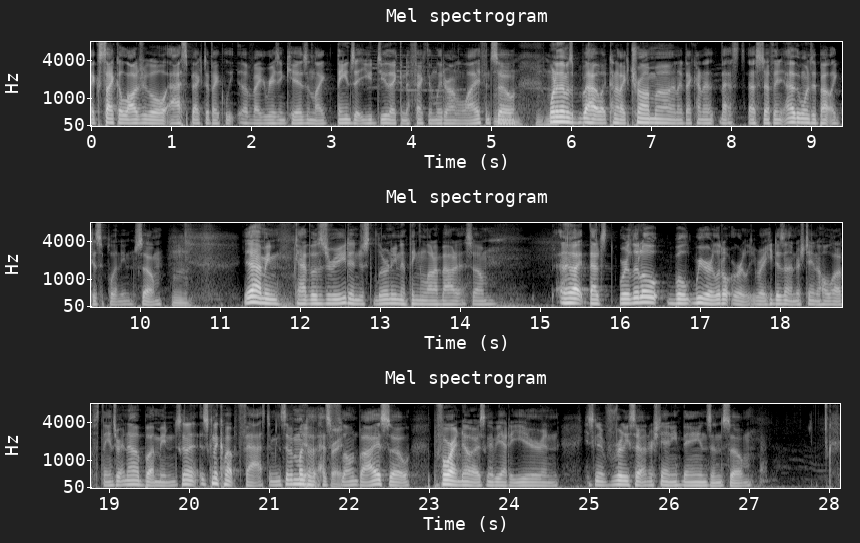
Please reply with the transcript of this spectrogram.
like psychological aspect of like le- of like raising kids and like things that you do that can affect them later on in life. And so Mm, mhm. one of them is about like kind of like trauma and like that kind of that that stuff. And the other one's about like disciplining. So Hmm. yeah, I mean, I have those to read and just learning and thinking a lot about it. So and like that's we're a little well we are a little early, right? He doesn't understand a whole lot of things right now, but I mean, it's gonna it's gonna come up fast. I mean, seven months Yeah, has right. flown by, so before I know it, it's gonna be at a year, and he's gonna really start understanding things. And so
